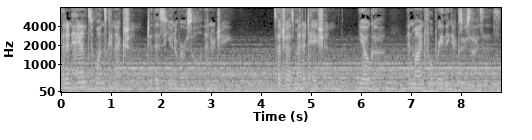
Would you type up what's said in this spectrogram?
that enhance one's connection to this universal energy, such as meditation, yoga, and mindful breathing exercises.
